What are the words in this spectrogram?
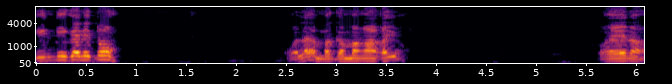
Hindi ganito. Wala, magama nga kayo. Ayan o.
